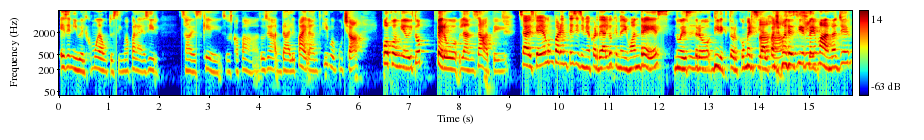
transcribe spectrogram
ese nivel como de autoestima para decir, sabes que sos capaz, o sea, dale para adelante, que pucha, por con miedo y todo, pero lanzate. Sabes que hay un paréntesis y me acordé de algo que me dijo Andrés, nuestro Ujú. director comercial, para no decirle sí. manager,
